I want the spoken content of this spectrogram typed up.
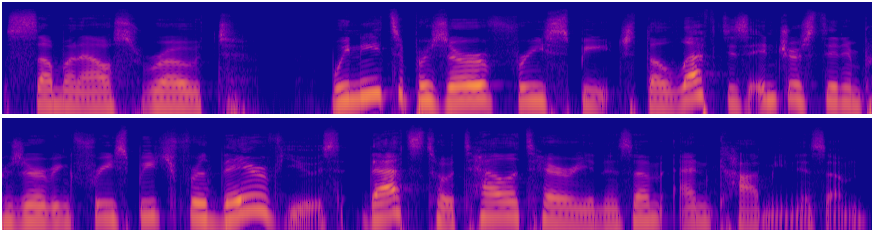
someone else wrote, we need to preserve free speech. The left is interested in preserving free speech for their views. That's totalitarianism and communism.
